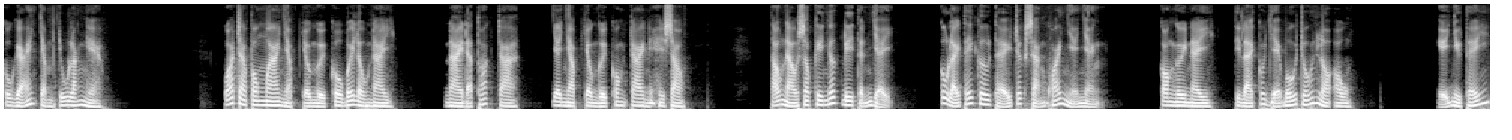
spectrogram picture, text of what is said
Cô gái chăm chú lắng nghe. Quá tra phong ma nhập vào người cô bấy lâu nay Nay đã thoát ra Và nhập vào người con trai này hay sao? Thảo nào sau khi ngất đi tỉnh dậy, Cô lại thấy cơ thể rất sảng khoái nhẹ nhàng. Còn người này thì lại có vẻ bối rối lo âu. Nghĩ như thế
